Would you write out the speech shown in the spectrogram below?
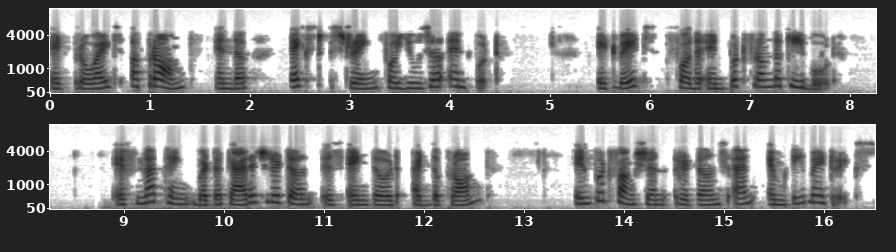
It provides a prompt in the text string for user input. It waits for the input from the keyboard. If nothing but a carriage return is entered at the prompt, input function returns an empty matrix.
